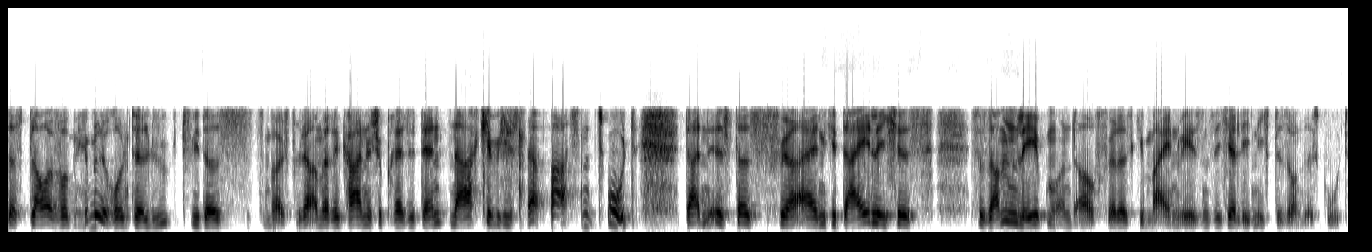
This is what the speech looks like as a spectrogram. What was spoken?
das Blaue vom Himmel runterlügt, wie das zum Beispiel der amerikanische Präsident nachgewiesenermaßen tut, dann ist das für ein gedeihliches Zusammenleben und auch für das Gemeinwesen sicherlich nicht besonders gut.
